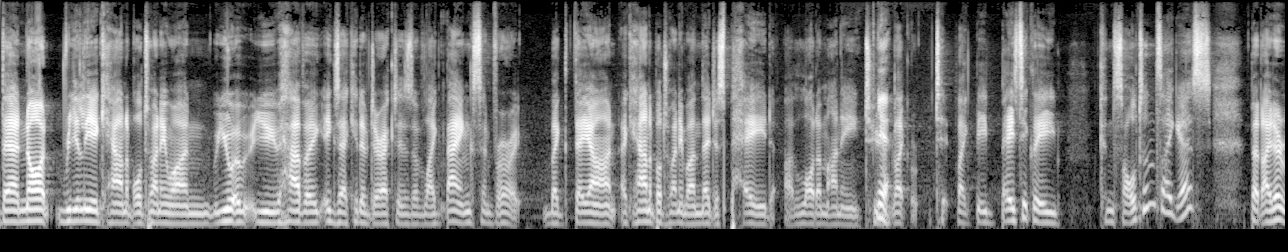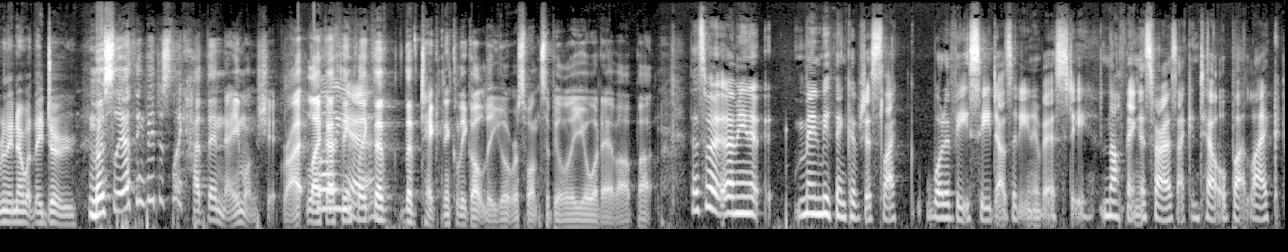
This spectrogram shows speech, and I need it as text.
they're not really accountable to anyone. You you have a executive directors of like banks and for like they aren't accountable to anyone. They're just paid a lot of money to Yeah. like to, like be basically consultants, I guess. But I don't really know what they do. Mostly, I think they just like had their name on shit, right? Like Well, I think yeah. like they've they've technically got legal responsibility or whatever, but That's what I mean. It made me think of just like what a VC does at university. Nothing, as far as I can tell. But like,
